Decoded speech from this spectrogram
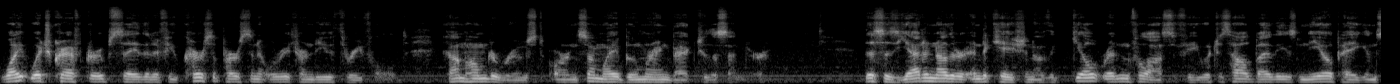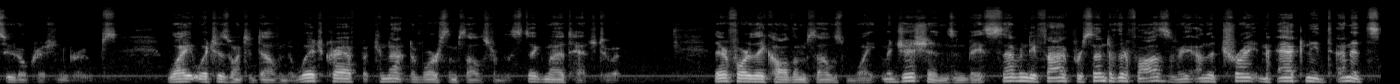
White witchcraft groups say that if you curse a person, it will return to you threefold come home to roost, or in some way boomerang back to the sender. This is yet another indication of the guilt ridden philosophy which is held by these neo pagan pseudo Christian groups. White witches want to delve into witchcraft but cannot divorce themselves from the stigma attached to it. Therefore, they call themselves white magicians and base 75% of their philosophy on the trite and hackneyed tenets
